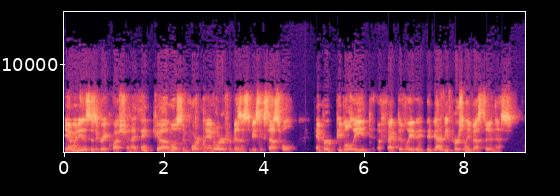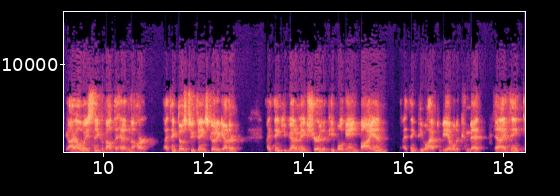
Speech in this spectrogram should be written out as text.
Yeah, Wendy, this is a great question. I think uh, most importantly, in order for business to be successful, and for people to lead effectively, they, they've got to be personally vested in this. I always think about the head and the heart. I think those two things go together. I think you've got to make sure that people gain buy in. I think people have to be able to commit. And I think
